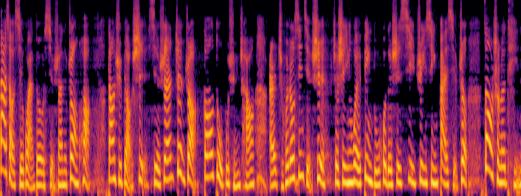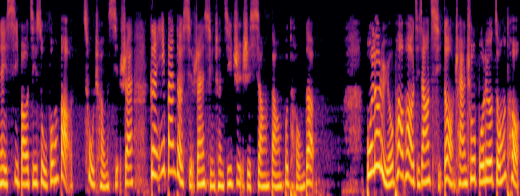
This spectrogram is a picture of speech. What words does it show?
大小血管都有血栓的状况。当局表示，血栓症状高度不寻常，而指挥中心解释，这是因为病毒或者是细菌性败血症造成了体内细胞激素风暴。促成血栓，跟一般的血栓形成机制是相当不同的。博流旅游泡泡即将启动，传出博流总统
